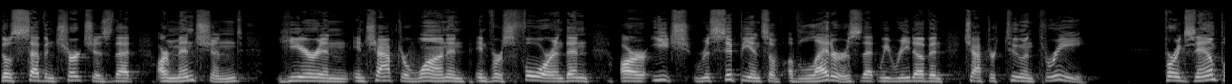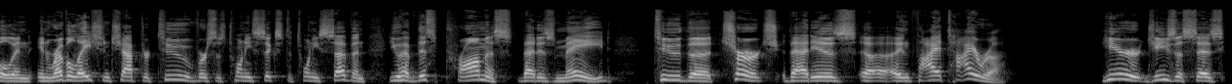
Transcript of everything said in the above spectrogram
those seven churches that are mentioned here in, in chapter 1 and in verse 4, and then are each recipients of, of letters that we read of in chapter 2 and 3. For example, in, in Revelation chapter 2, verses 26 to 27, you have this promise that is made to the church that is uh, in Thyatira. Here, Jesus says,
